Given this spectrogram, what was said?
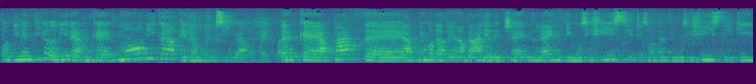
ho dimenticato di dire anche Monica e la musica, perché a parte abbiamo dato i Natali ad eccellenti musicisti, e ci sono tanti musicisti, chi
